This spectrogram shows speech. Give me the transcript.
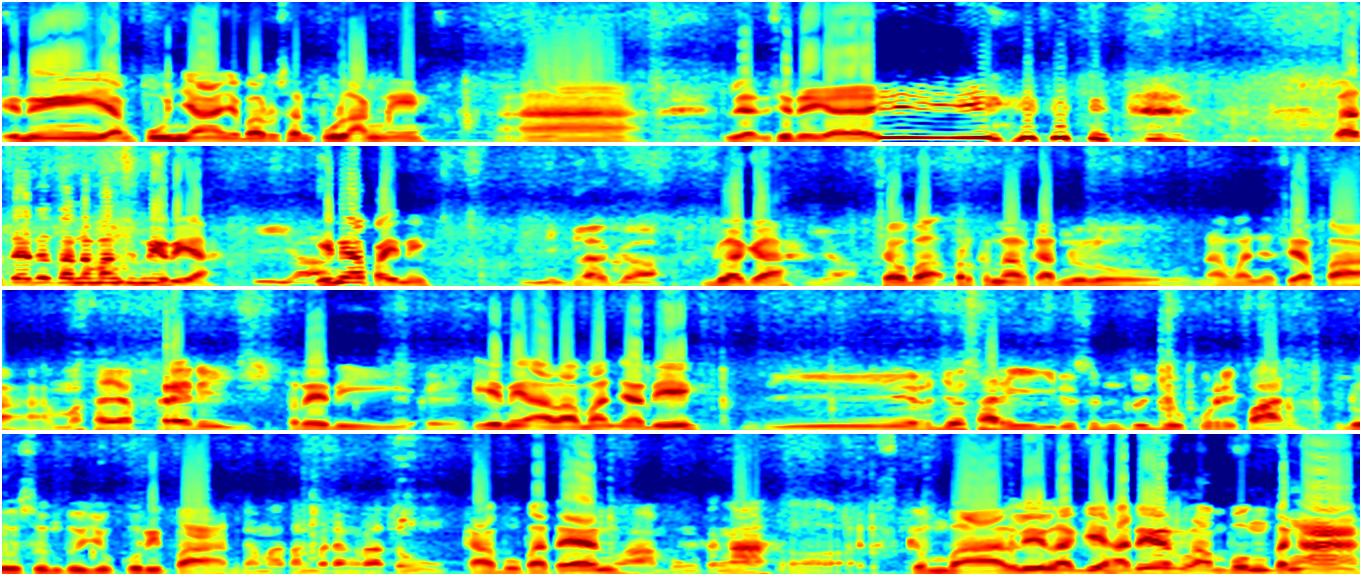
Ini yang punyanya barusan pulang nih. Ah, lihat di sini guys. Berarti ada tanaman sendiri ya? iya Ini apa ini? Ini gelaga Gelagah. iya Coba perkenalkan dulu. Namanya siapa? nama saya Freddy Freddy. Oke. Ini alamatnya di di Rejosari Dusun 7 Kuripan Dusun Tujuh Kuripan, Kecamatan Padang Ratu Kabupaten Lampung Tengah Oh, kembali lagi hadir Lampung Tengah.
